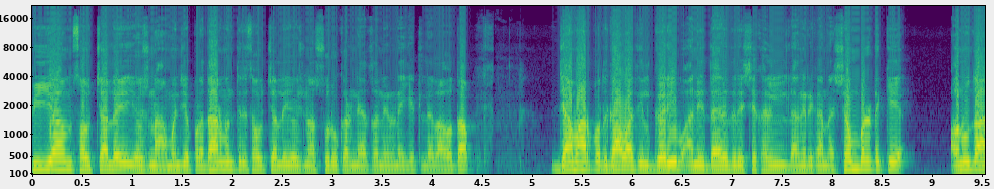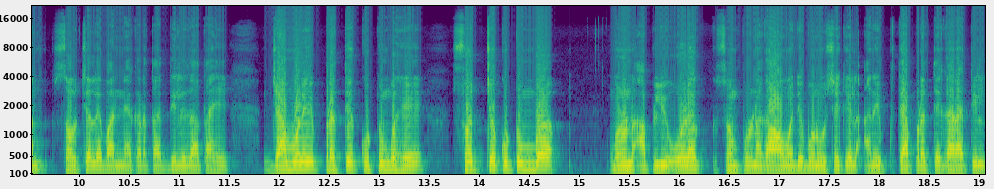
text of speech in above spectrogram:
पी एम शौचालय योजना म्हणजे प्रधानमंत्री शौचालय योजना सुरू करण्याचा निर्णय घेतलेला होता ज्यामार्फत गावातील गरीब आणि दारिद्र्यरेषेखालील नागरिकांना शंभर टक्के अनुदान शौचालय बांधण्याकरता दिले जात आहे ज्यामुळे प्रत्येक कुटुंब हे स्वच्छ कुटुंब म्हणून आपली ओळख संपूर्ण गावामध्ये बनवू शकेल आणि त्या प्रत्येक घरातील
